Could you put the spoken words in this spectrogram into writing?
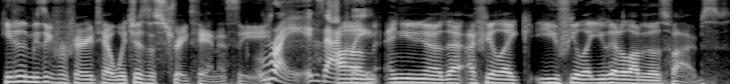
he did the music for Fairy Tail, which is a straight fantasy. right, exactly. Um, and you know that I feel like you feel like you get a lot of those vibes.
